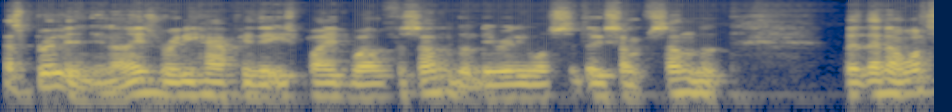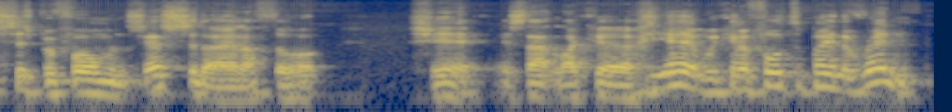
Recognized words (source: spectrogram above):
that's brilliant. You know, he's really happy that he's played well for Sunderland. He really wants to do something for Sunderland. But then I watched his performance yesterday and I thought, shit, is that like a yeah, we can afford to pay the rent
